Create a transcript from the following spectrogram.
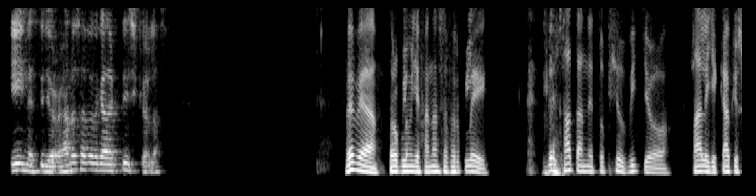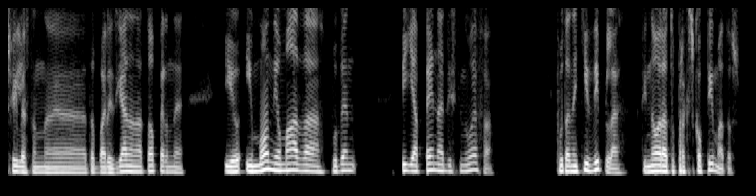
είναι στη διοργάνωση, αλλά θα τα κατακτήσει κιόλας. Βέβαια, τώρα που λέμε για Financial Fair Play, δεν θα ήταν το πιο δίκαιο, θα έλεγε κάποιος φίλος των, ε, των Παριζιάνων να το έπαιρνε η, η μόνη ομάδα που δεν πήγε απέναντι στην UEFA, που ήταν εκεί δίπλα την ώρα του πραξικοπήματος.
